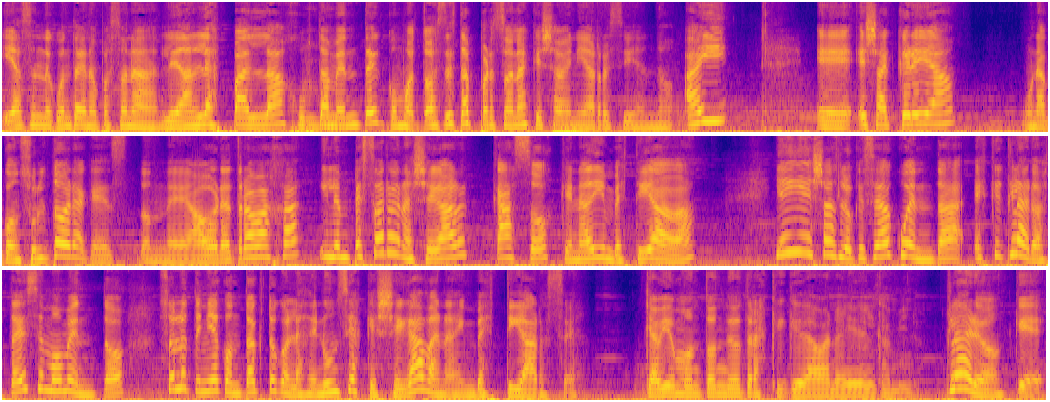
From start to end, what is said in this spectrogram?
y hacen de cuenta que no pasó nada. Le dan la espalda justamente como a todas estas personas que ella venía recibiendo. Ahí eh, ella crea una consultora, que es donde ahora trabaja, y le empezaron a llegar casos que nadie investigaba. Y ahí ella lo que se da cuenta es que, claro, hasta ese momento solo tenía contacto con las denuncias que llegaban a investigarse. Que había un montón de otras que quedaban ahí en el camino. Claro, que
